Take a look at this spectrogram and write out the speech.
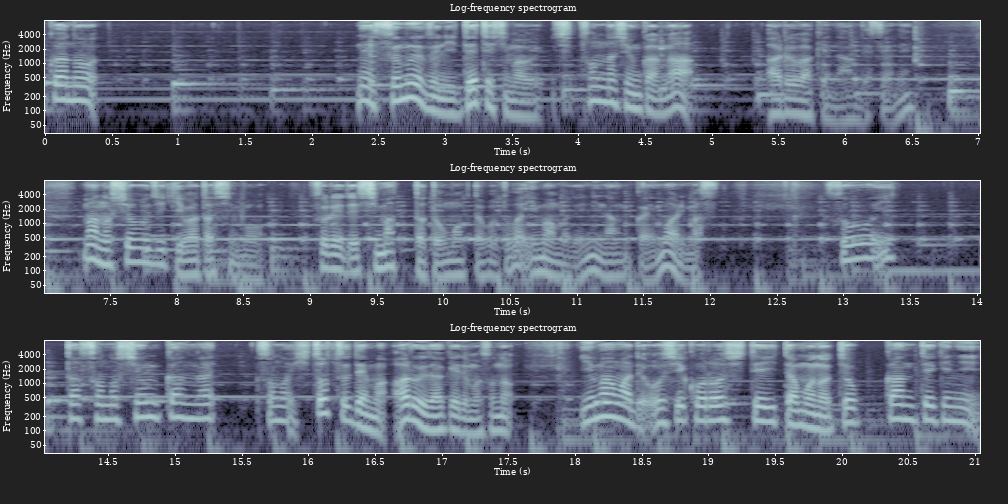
くあのねスムーズに出てしまうそんな瞬間があるわけなんですよね。まあ、の正直私もそれでしまったと思ったことは今までに何回もあります。そういったその瞬間がその一つでもあるだけでもその今まで押し殺していたもの直感的に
